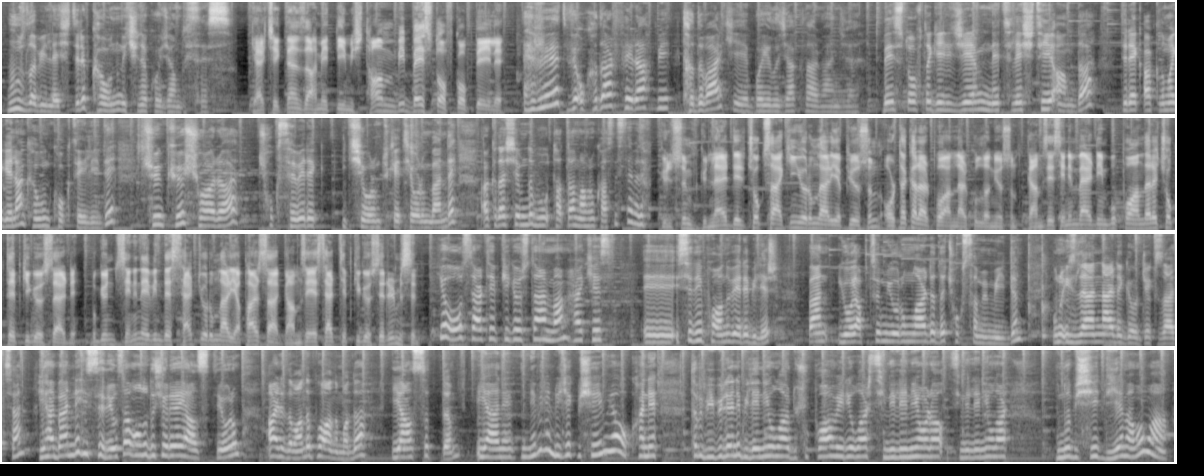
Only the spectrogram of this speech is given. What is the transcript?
buzla birleştirip kavunun içine koyacağım dış ses. Gerçekten zahmetliymiş. Tam bir best of kokteyli. Evet ve o kadar ferah bir tadı var ki bayılacaklar bence. Best of'ta geleceğim netleştiği anda direkt aklıma gelen kavun kokteyliydi. Çünkü şu ara çok severek içiyorum, tüketiyorum ben de. Arkadaşlarım da bu tattan mahrum kalsın istemedim. Gülsüm, günlerdir çok sakin yorumlar yapıyorsun, orta karar puanlar kullanıyorsun. Gamze senin verdiğin bu puanlara çok tepki gösterdi. Bugün senin evinde sert yorumlar yaparsa Gamze'ye sert tepki gösterir misin? Yo sert tepki göstermem. Herkes e, istediği puanı verebilir. Ben yaptığım yorumlarda da çok samimiydim. Bunu izleyenler de görecek zaten. Yani ben ne hissediyorsam onu dışarıya yansıtıyorum. Aynı zamanda puanıma da yansıttım. Yani ne bileyim diyecek bir şeyim yok. Hani tabii birbirlerine bileniyorlar, düşük puan veriyorlar, sinirleniyor, sinirleniyorlar. Buna bir şey diyemem ama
